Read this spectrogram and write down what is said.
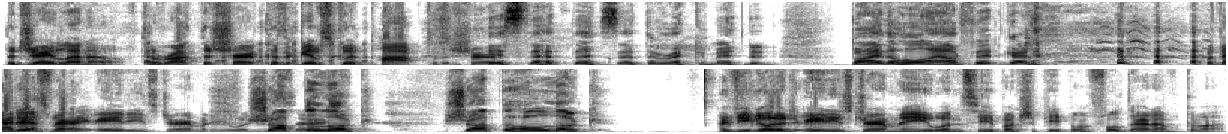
The Jay Leno to rock the shirt because it gives good pop to the shirt. Is that the is that the recommended? Buy the whole outfit, kind of. But that is very 80s Germany. Wouldn't you Shop the look. Shop the whole look. If you go to 80s Germany, you wouldn't see a bunch of people in full denim. Come on.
